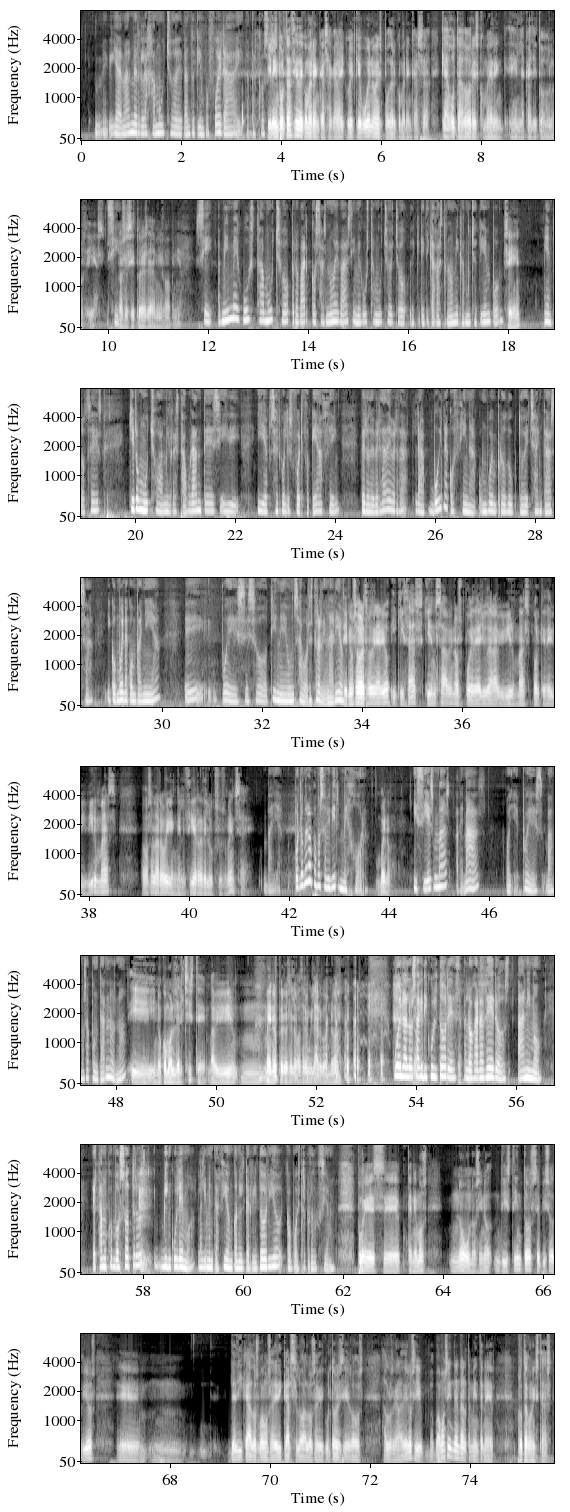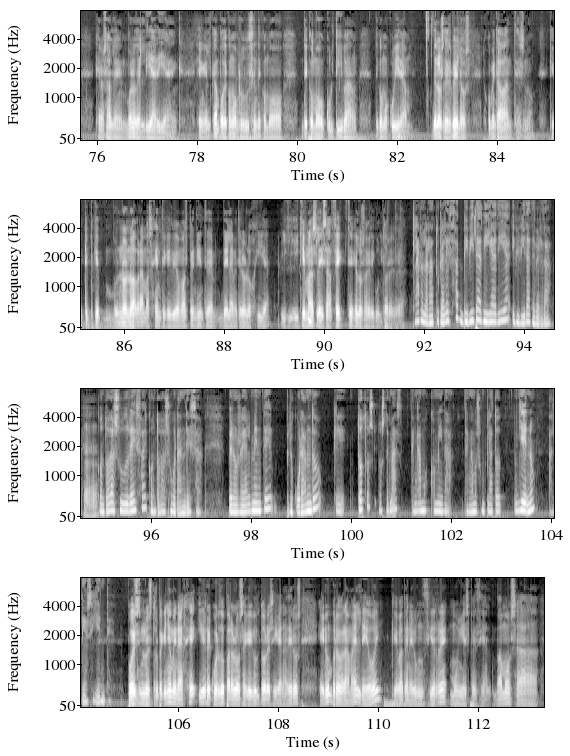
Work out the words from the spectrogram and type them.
y además me relaja mucho de tanto tiempo fuera y tantas cosas. Y la importancia de comer en casa, caray, qué bueno es poder comer en casa, qué agotador es comer en, en la calle todos los días. Sí. No sé si tú eres de la misma opinión. Sí, a mí me gusta mucho probar cosas nuevas y me gusta mucho, he hecho crítica gastronómica mucho tiempo. Sí. Y entonces quiero mucho a mis restaurantes y, y observo el esfuerzo que hacen pero de verdad, de verdad, la buena cocina con buen producto hecha en casa y con buena compañía, eh, pues eso tiene un sabor extraordinario. Tiene un sabor extraordinario y quizás, quién sabe, nos puede ayudar a vivir más, porque de vivir más vamos a hablar hoy en el cierre de Luxus Mensa. Vaya, por lo menos vamos a vivir mejor. Bueno. Y si es más, además, Oye, pues vamos a apuntarnos, ¿no? Y, no como el del chiste, va a vivir mm, menos, pero se le va a hacer muy largo, ¿no? bueno, a los agricultores, a los ganaderos, ánimo. estamos con vosotros, vinculemos la alimentación con el territorio, con vuestra producción. Pues eh, tenemos no uno, sino distintos episodios eh, mm, dedicados, vamos a dedicárselo a los agricultores y a los, a los ganaderos y vamos a intentar también tener protagonistas que nos hablen, bueno, del día a día en, en el campo, de cómo producen, de cómo, de cómo cultivan, de cómo cuidan, de los desvelos, lo comentaba antes, ¿no? Que, que, no, no habrá más gente que viva más pendiente de, la meteorología y, que más les afecte que los agricultores, ¿verdad? Claro, la naturaleza vivida día a día y vivida de verdad, con toda su dureza y con toda su grandeza, pero realmente procurando que todos los demás tengamos comida, tengamos un plato lleno al día siguiente. Pues nuestro pequeño homenaje y recuerdo para los agricultores y ganaderos en un programa, el de hoy, que va a tener un cierre muy especial. Vamos a...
